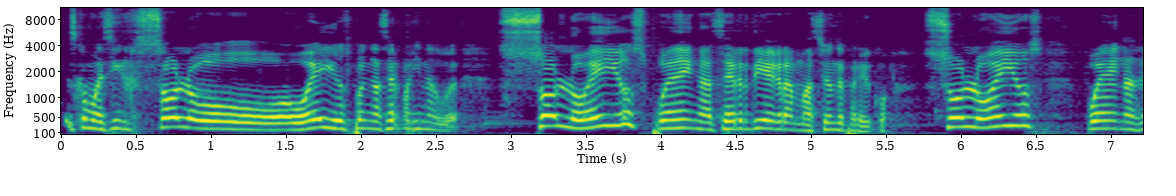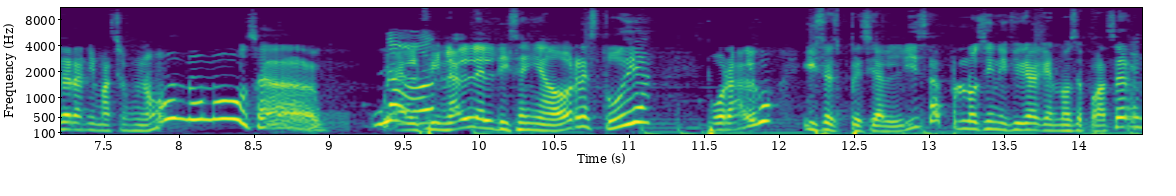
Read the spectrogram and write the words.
es como decir, solo ellos pueden hacer páginas web. Solo ellos pueden hacer diagramación de periódico. Solo ellos pueden hacer animación. No, no, no. O sea, al final el diseñador estudia por algo y se especializa, pero no significa que no se pueda hacer.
